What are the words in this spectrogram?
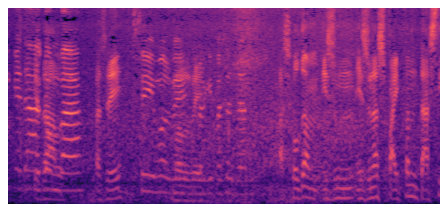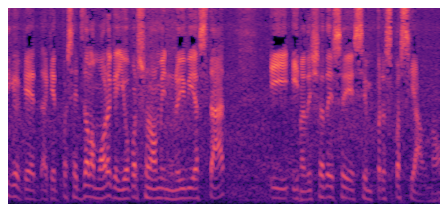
Sí, què tal? Què tal? Com va? Vas bé? Sí, molt bé, molt bé. per aquí passejant. Escolta'm, és un, és un espai fantàstic aquest, aquest passeig de la Mora que jo personalment no hi havia estat i, i no deixa de ser sempre especial, no?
